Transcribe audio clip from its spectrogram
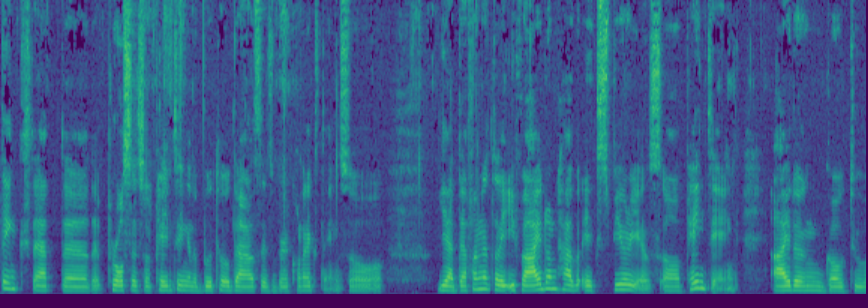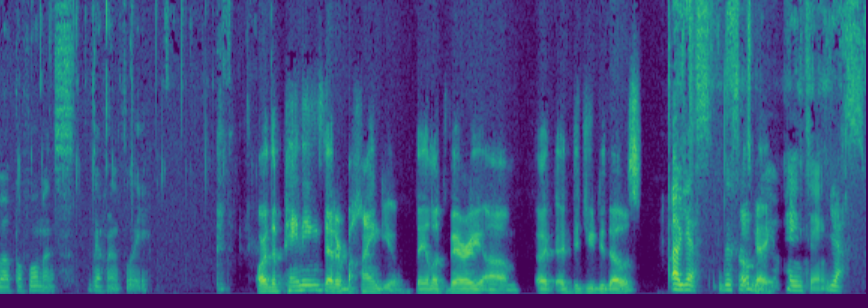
think that the, the process of painting and the Butoh dance is very connecting. So yeah, definitely if I don't have experience of painting, I don't go to a performance, definitely. Are the paintings that are behind you? They look very. Um, uh, uh, did you do those? Oh yes, this is okay. painting. Yes,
